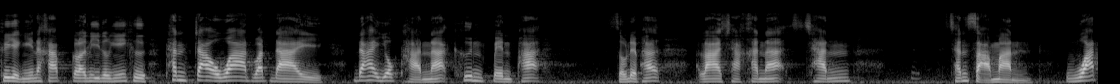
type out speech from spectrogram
คืออย่างนี้นะครับ กรณีตรงนี้คือท่านเจ้าวาดวัดใดได้ยกฐานะขึ้นเป็นพระสมเด็จพระราชาคณะชั้นชั้นสามัญวัด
